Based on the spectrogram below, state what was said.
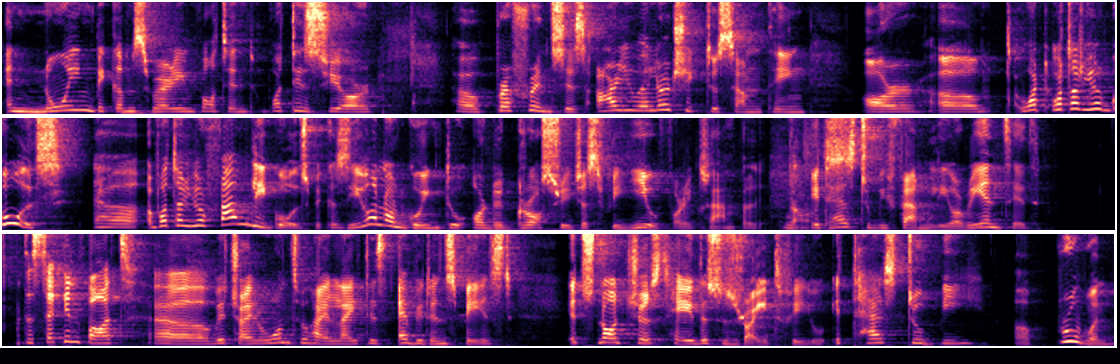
And knowing becomes very important. What is your uh, preferences? Are you allergic to something? Or um, what, what are your goals? Uh, what are your family goals? Because you are not going to order grocery just for you, for example. No. It has to be family oriented. The second part, uh, which I want to highlight, is evidence based. It's not just, hey, this is right for you. It has to be uh, proven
